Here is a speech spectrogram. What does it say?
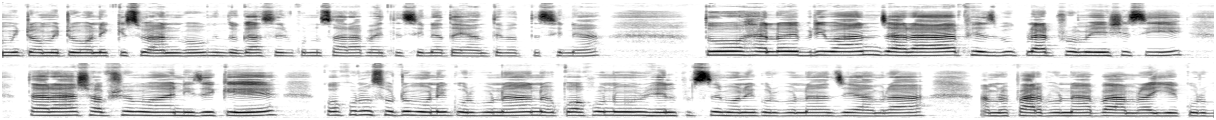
আমি টমেটো অনেক কিছু আনব, কিন্তু গাছের কোনো চারা পাইতেছি না, তাই আনতে পারতেছি না। তো হ্যালো এভরিওয়ান যারা ফেসবুক প্ল্যাটফর্মে এসেছি তারা সবসময় নিজেকে কখনো ছোট মনে করব না কখনো হেল্পসে মনে করব না যে আমরা আমরা পারব না বা আমরা ইয়ে করব।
